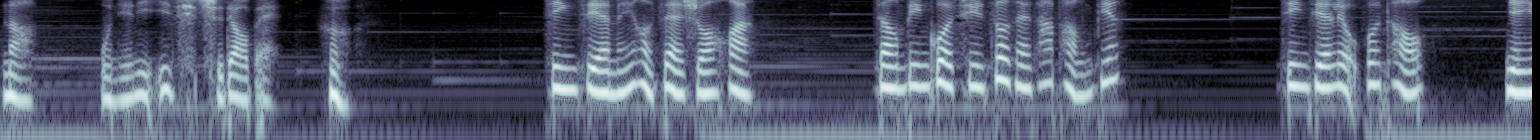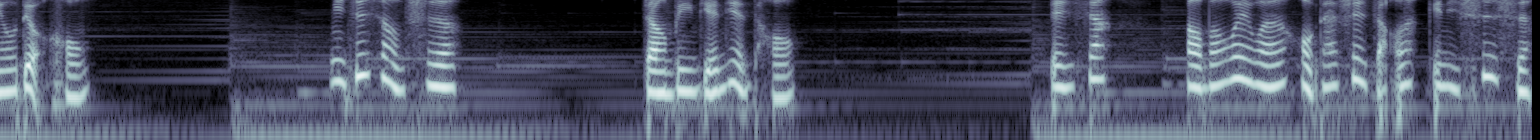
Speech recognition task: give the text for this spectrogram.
那我连你一起吃掉呗。哼。金姐没有再说话，张斌过去坐在她旁边。金姐扭过头，脸有点红。你真想吃？张斌点点头。等一下，宝宝喂完，哄他睡着了，给你试试。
